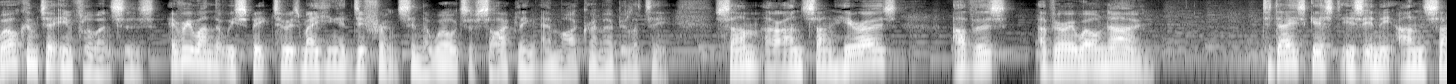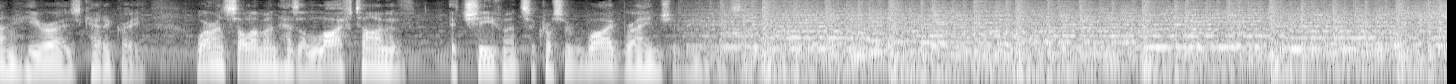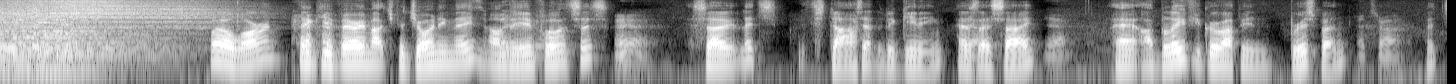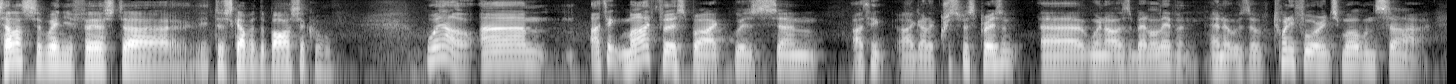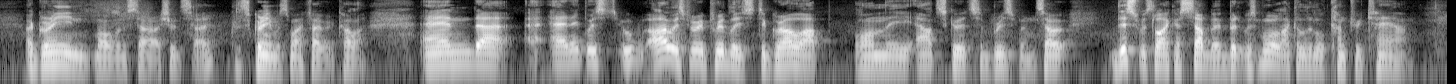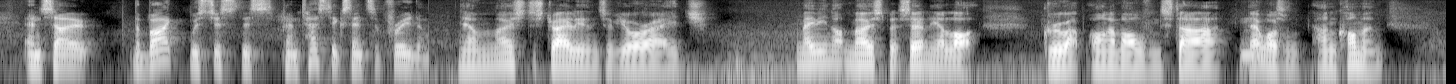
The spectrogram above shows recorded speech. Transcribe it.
Welcome to Influencers. Everyone that we speak to is making a difference in the worlds of cycling and micromobility. Some are unsung heroes, others are very well known. Today's guest is in the unsung heroes category. Warren Salomon has a lifetime of achievements across a wide range of areas. Well, Warren, thank you very much for joining me on the Influencers. Yeah, So let's start at the beginning, as Yeah. they say. yeah, Uh, I believe you grew up in Brisbane. that's right. Tell us when you first uh, discovered the bicycle. Well, um, I think my first bike was, um, I think I got a Christmas present uh, when I was about 11, and it was a 24 inch Malvern Star, a green Malvern Star, I should say, because green was my favourite colour. And, uh, and it was, I was very privileged to grow up on the outskirts of Brisbane. So this was like a suburb, but it was more like a little country town. And so the bike was just this fantastic sense of freedom. Now, most Australians of your age, maybe not most, but certainly a lot, grew up on a Malvern Star. That wasn't uncommon,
